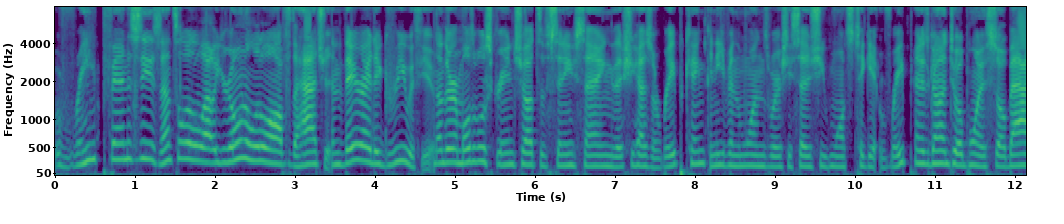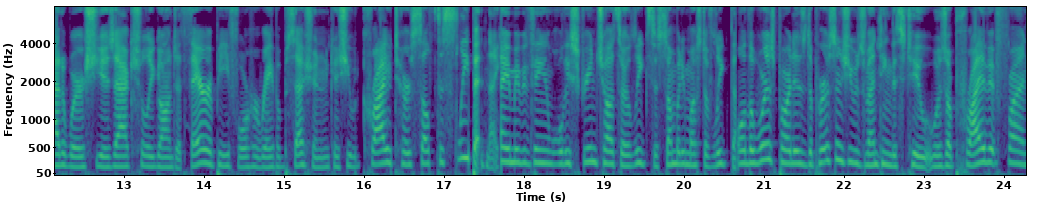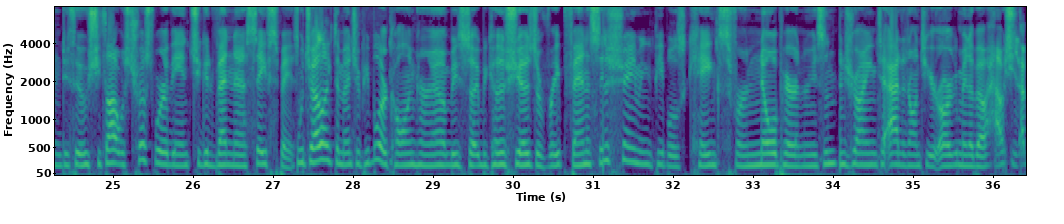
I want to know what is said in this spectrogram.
rape fantasies? That's a little out. You're going a little off the hatchet. And there, I'd agree with you. Now, there are multiple screenshots of Synni saying that she has a rape kink, and even ones where she says she wants to get raped. And it's gotten to a point so bad where she has actually gone to therapy for her rape obsession because she would cry to herself to sleep at night. I may be thinking, well, these screenshots are leaks, so somebody must have leaked them. Well, the worst part is the person she was venting this to was a private friend who she thought was trustworthy and she could vent in a safe space space. Which I like to mention, people are calling her out because she has a rape fantasy. Just shaming people's kinks for no apparent reason and trying to add it onto your argument about how she's a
